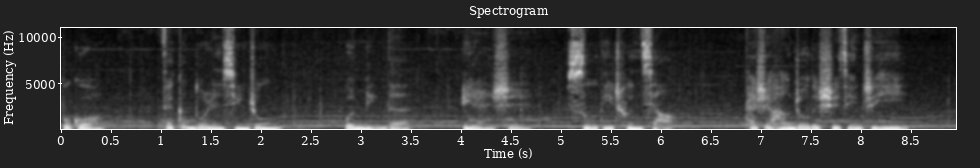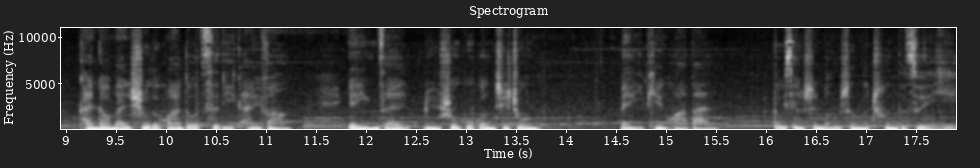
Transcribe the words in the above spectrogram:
不过，在更多人心中，闻名的依然是苏堤春晓。它是杭州的十景之一。看到满树的花朵次第开放，掩映在绿树湖光之中，每一片花瓣都像是萌生了春的醉意。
